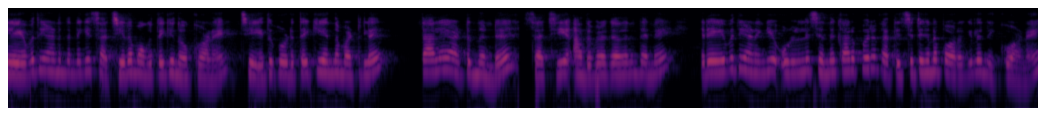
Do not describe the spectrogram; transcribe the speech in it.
രേവതിയാണെന്നുണ്ടെങ്കിൽ സച്ചിയുടെ മുഖത്തേക്ക് നോക്കുവാണേ. ചെയ്തു കൊടുത്തേക്ക് എന്ന മട്ടിൽ തലയാട്ടുന്നുണ്ട്. സച്ചി അതുപ്രകാരം തന്നെ രേവതിയാണെങ്കിൽ ഉള്ളിൽ ചെന്ന് കർപ്പൂരം കത്തിച്ചിട്ട് ഇങ്ങനെ പുറകിൽ നിൽക്കുവാണേ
